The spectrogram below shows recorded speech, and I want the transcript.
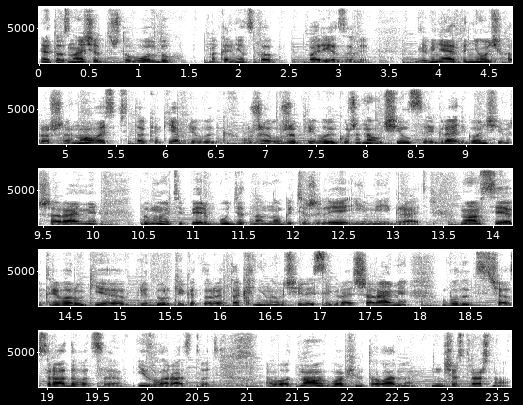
это значит, что воздух наконец-то порезали. Для меня это не очень хорошая новость, так как я привык, уже, уже привык, уже научился играть гончими шарами. Думаю, теперь будет намного тяжелее ими играть. Ну а все криворукие придурки, которые так и не научились играть шарами, будут сейчас радоваться и злорадствовать. Вот, но, в общем-то, ладно, ничего страшного.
